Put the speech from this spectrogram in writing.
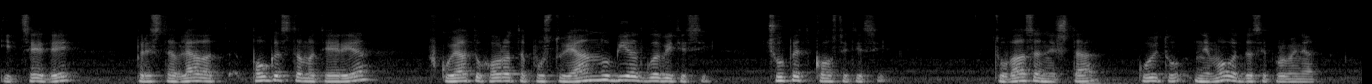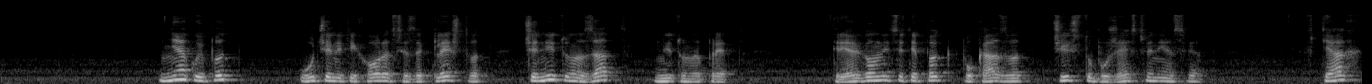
и СД представляват по-гъста материя, в която хората постоянно бият главите си, чупят костите си. Това са неща, които не могат да се променят. Някой път учените хора се заклещват, че нито назад, нито напред. Триъгълниците пък показват чисто божествения свят. В тях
